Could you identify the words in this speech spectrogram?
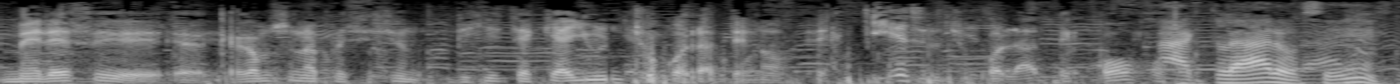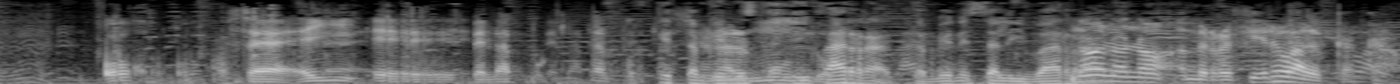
merece eh, que hagamos una precisión. Dijiste que hay un chocolate, ¿no? Aquí es el chocolate, ojo, Ah, claro, sí. ojo. O sea, ahí eh, de la poquita Que aportación también está el mundo. Ibarra, también está el Ibarra. No, no, no, me refiero al cacao.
